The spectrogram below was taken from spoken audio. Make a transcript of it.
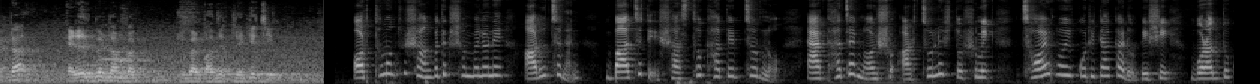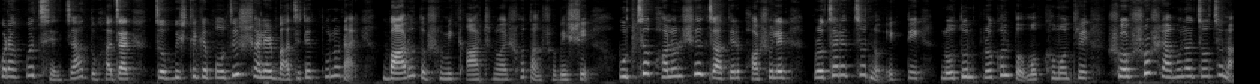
একটা অ্যারেঞ্জমেন্ট আমরা এবার বাজেট রেখেছি। অর্থমন্ত্রী সাংবাদিক সম্মেলনে আরও জানান বাজেটে স্বাস্থ্য খাতের জন্য এক হাজার নয়শো আটচল্লিশ দশমিক ছয় নয় কোটি টাকারও বেশি বরাদ্দ করা হয়েছে, যা দু হাজার চব্বিশ থেকে পঁচিশ সালের বাজেটের তুলনায় বারো দশমিক আট নয় শতাংশ বেশি। উচ্চ ফলনশীল জাতের ফসলের প্রচারের জন্য একটি নতুন প্রকল্প মুখ্যমন্ত্রী শস্য শ্যামলা যোজনা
